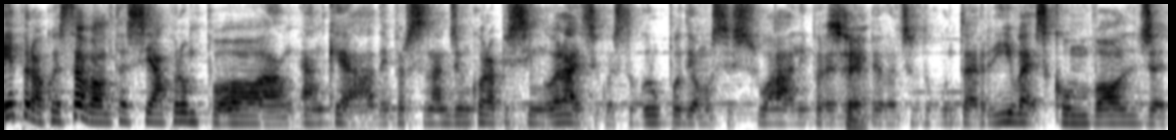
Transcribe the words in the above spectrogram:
e però questa volta si apre un po' anche a dei personaggi ancora più singolari, c'è questo gruppo di omosessuali per esempio che a un certo punto arriva e sconvolge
